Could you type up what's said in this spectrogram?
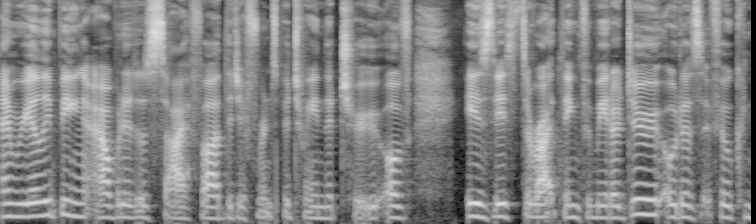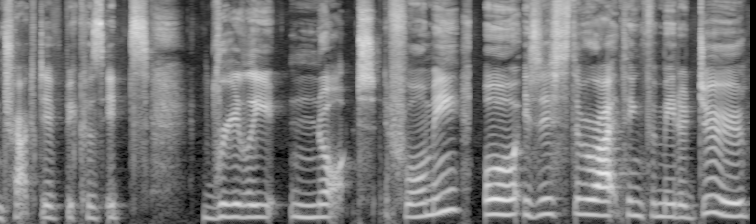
and really being able to decipher the difference between the two of is this the right thing for me to do or does it feel contractive because it's really not for me? Or is this the right thing for me to do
